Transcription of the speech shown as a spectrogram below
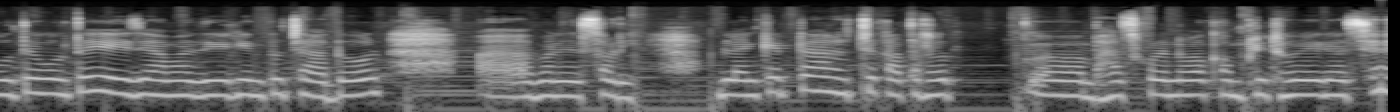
বলতে বলতে এই যে আমার দিকে কিন্তু চাদর মানে সরি ব্ল্যাঙ্কেটটা আর হচ্ছে কাঁথাটা ভাঁজ করে নেওয়া কমপ্লিট হয়ে গেছে।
